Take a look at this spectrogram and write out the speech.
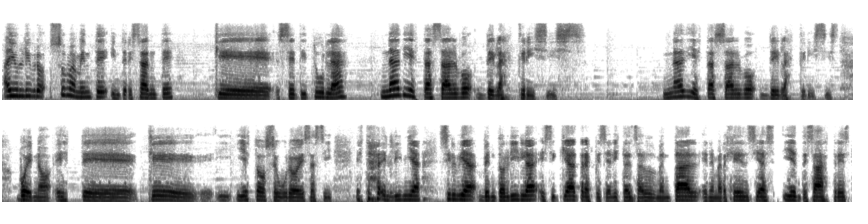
Hay un libro sumamente interesante que se titula Nadie está salvo de las crisis. Nadie está salvo de las crisis. Bueno, este, que, y, esto seguro es así. Está en línea Silvia Ventolila, es psiquiatra, especialista en salud mental, en emergencias y en desastres,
